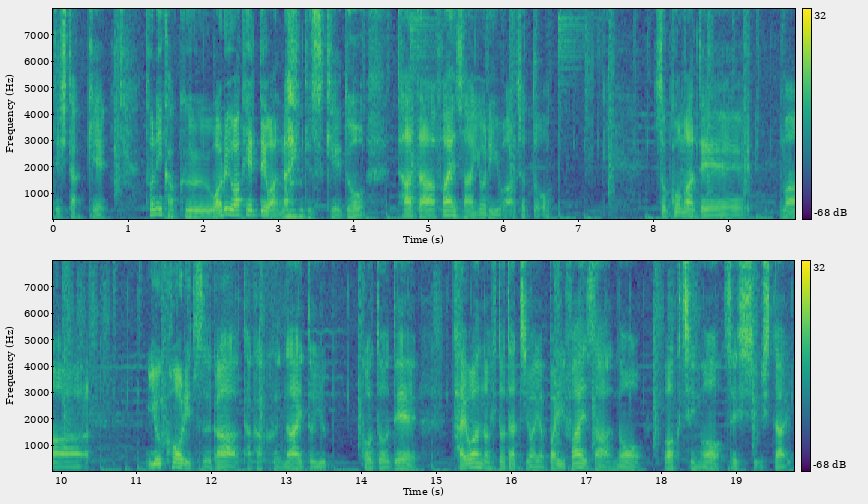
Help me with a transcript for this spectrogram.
でしたっけ？とにかく悪いわけではないんですけど、ただ、ファイザーよりはちょっと、そこまで、まあ、有効率が高くないということで、台湾の人たちはやっぱりファイザーのワクチンを接種したい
